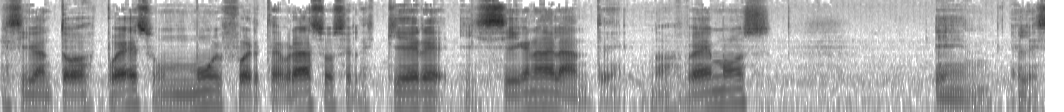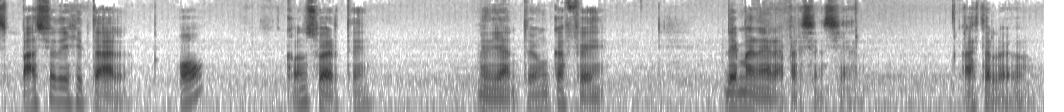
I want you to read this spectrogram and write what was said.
Reciban todos pues un muy fuerte abrazo, se les quiere y sigan adelante. Nos vemos en el espacio digital o, con suerte, mediante un café de manera presencial. Hasta luego.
